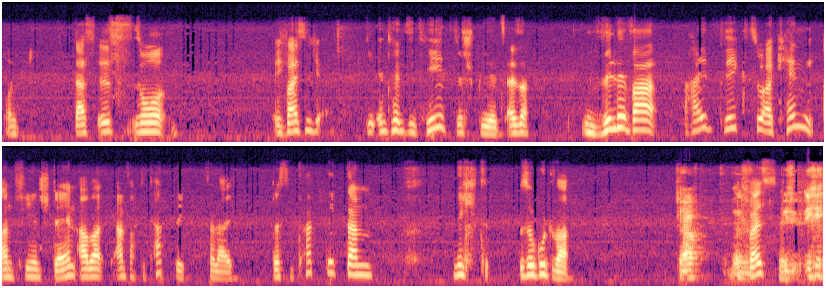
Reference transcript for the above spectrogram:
Und das ist so, ich weiß nicht, die Intensität des Spiels. Also Wille war halbwegs zu erkennen an vielen Stellen, aber einfach die Taktik vielleicht. Dass die Taktik dann nicht so gut war. Ja, ich ähm, weiß es nicht. Ich, ich,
